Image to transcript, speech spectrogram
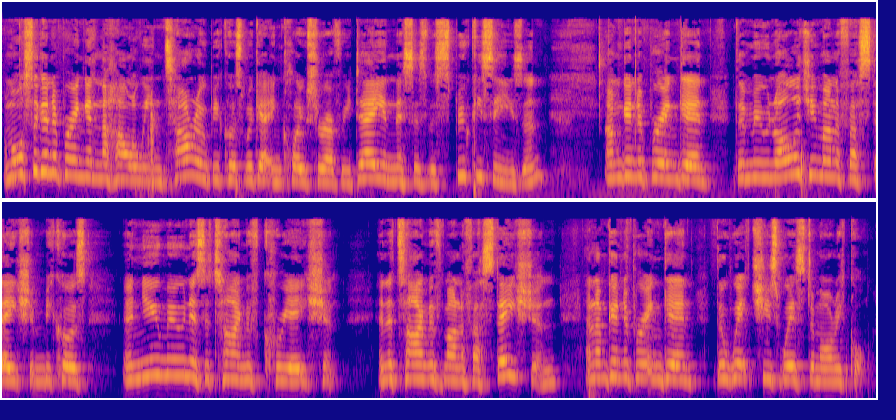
I'm also going to bring in the Halloween Tarot because we're getting closer every day and this is the spooky season. I'm going to bring in the Moonology Manifestation because a new moon is a time of creation in a time of manifestation, and I'm going to bring in the Witch's Wisdom Oracle.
